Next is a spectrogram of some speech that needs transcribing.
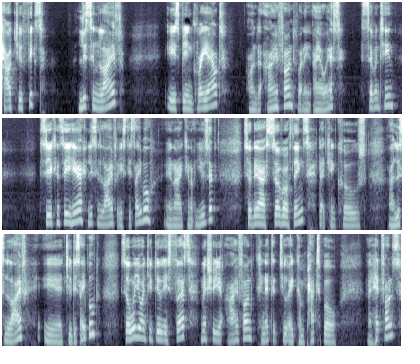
how to fix Listen Live is being grayed out on the iPhone running iOS 17. So you can see here, Listen Live is disabled and I cannot use it. So there are several things that can cause uh, Listen Live uh, to disabled. So what you want to do is first make sure your iPhone connected to a compatible uh, headphones.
